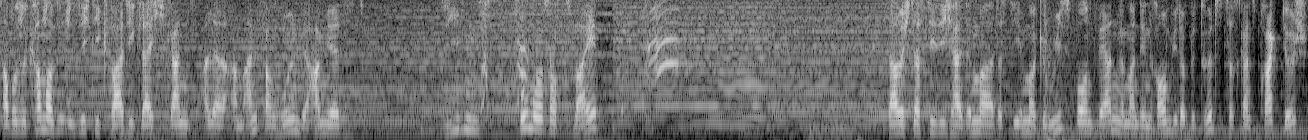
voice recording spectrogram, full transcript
Aber so kann man sich die quasi gleich ganz alle am Anfang holen. Wir haben jetzt sieben. Holen wir uns noch zwei. Dadurch, dass die sich halt immer, dass die immer gerespawnt werden, wenn man den Raum wieder betritt, ist das ganz praktisch.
